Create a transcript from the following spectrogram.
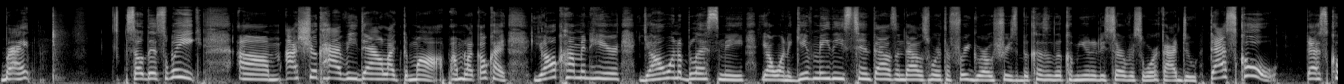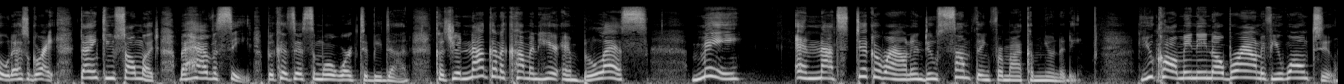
right? So this week, um, I shook Hy-Vee down like the mob. I'm like, okay, y'all come in here, y'all want to bless me, y'all want to give me these ten thousand dollars worth of free groceries because of the community service work I do. That's cool. That's cool. That's great. Thank you so much. But have a seat because there's some more work to be done. Because you're not going to come in here and bless me and not stick around and do something for my community. You call me Nino Brown if you want to,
